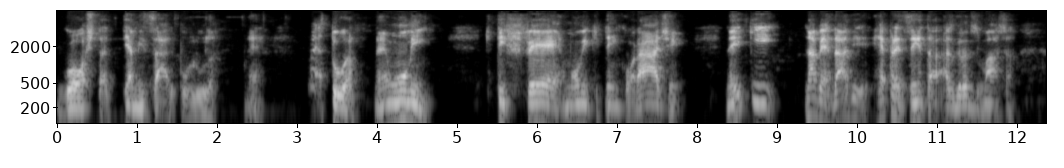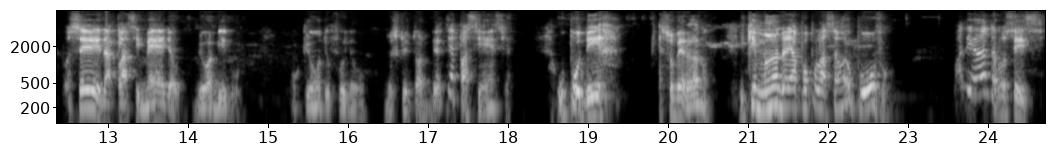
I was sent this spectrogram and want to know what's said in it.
gosta, tem amizade por Lula, né? Não é à toa, né? Um homem que tem fé, um homem que tem coragem, né? E que, na verdade, representa as grandes massas. Você da classe média, meu amigo, o que ontem eu fui no, no escritório dele, tenha paciência. O poder é soberano. E quem manda é a população, é o povo. Não adianta vocês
